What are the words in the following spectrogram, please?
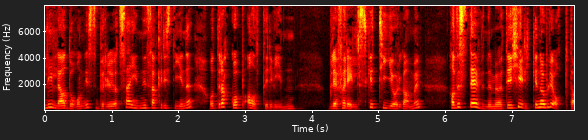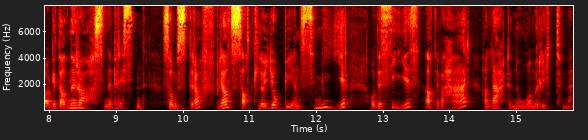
Lille Adonis brøt seg inn i sakristiene og drakk opp altervinen. Ble forelsket ti år gammel hadde stevnemøte i kirken og ble oppdaget av den rasende presten. Som straff ble han satt til å jobbe i en smie, og det sies at det var her han lærte noe om rytme.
